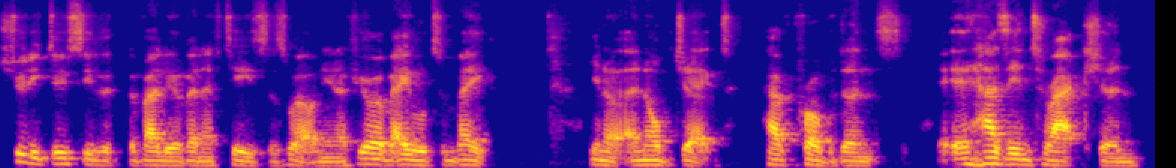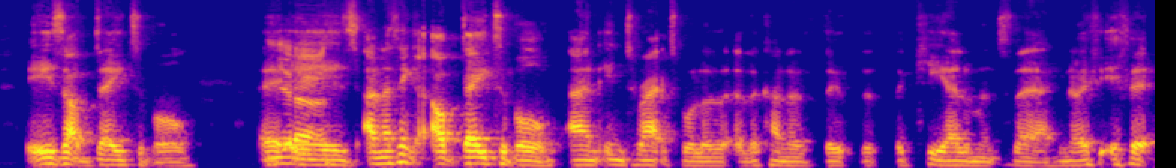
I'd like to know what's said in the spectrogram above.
truly do see the, the value of NFTs as well. You know, if you're able to make, you know, an object have providence, it has interaction, it is updatable, it is, Yeah. and I think updatable and interactable are the, are the kind of the, the, the key elements there. You know, if, if it,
